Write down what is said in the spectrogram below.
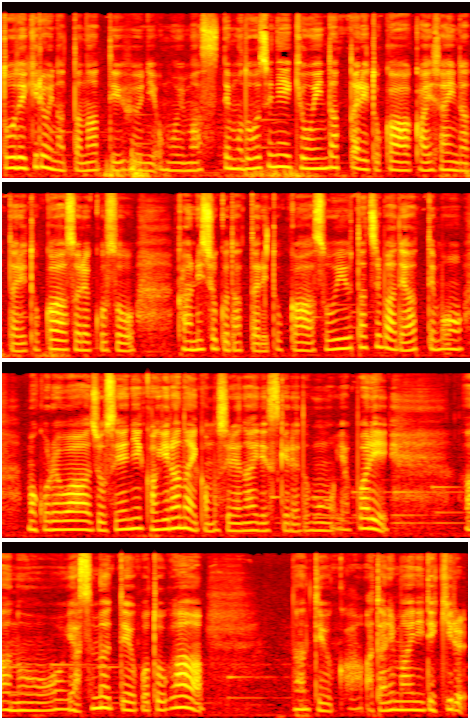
とできるようになったなっていうふうに思います。でも同時に教員だったりとか会社員だったりとかそれこそ管理職だったりとかそういう立場であっても、まあ、これは女性に限らないかもしれないですけれどもやっぱりあの休むっていうことが何て言うか当たり前にできる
